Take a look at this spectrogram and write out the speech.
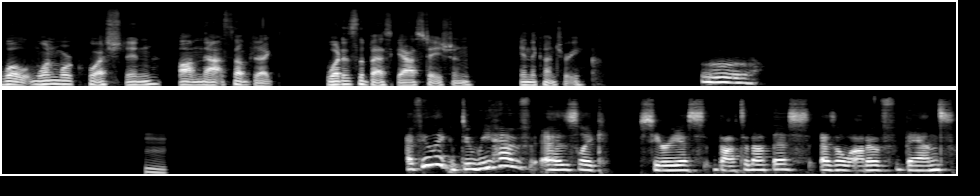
Well, one more question on that subject. What is the best gas station in the country? Ooh, Hmm. I feel like do we have as like serious thoughts about this as a lot of bands?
